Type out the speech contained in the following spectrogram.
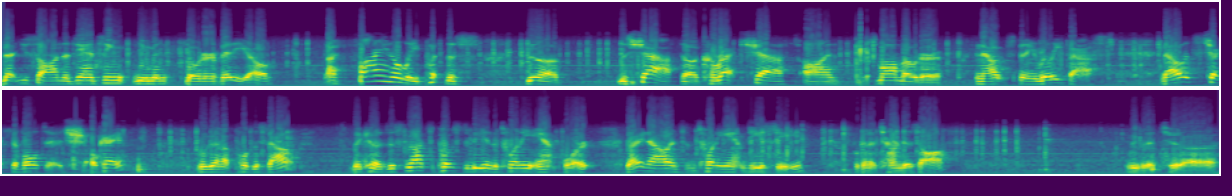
that you saw in the Dancing Newman motor video. I finally put this the the shaft, the correct shaft on the small motor. And now it's spinning really fast. Now let's check the voltage, okay? We're going to pull this out because is not supposed to be in the 20 amp port. Right now it's in 20 amp DC. We're going to turn this off. Leave it to the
